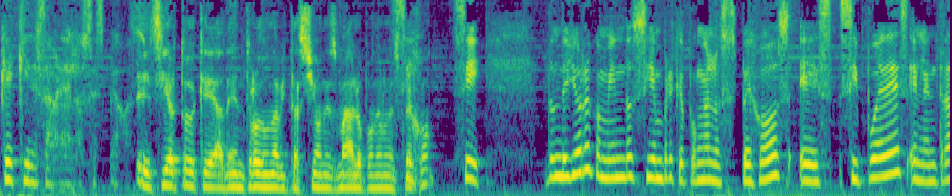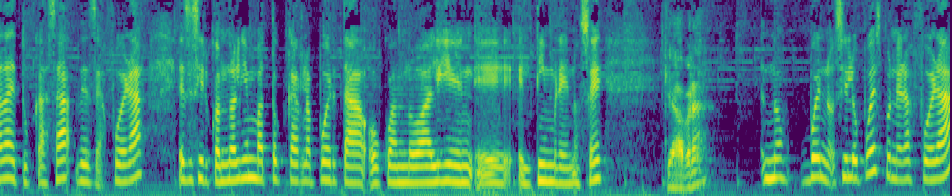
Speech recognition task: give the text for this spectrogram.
¿Qué quieres saber de los espejos? ¿Es cierto que adentro de una habitación es malo poner un espejo? Sí. Donde yo recomiendo siempre que pongan los espejos es, si puedes, en la entrada de tu casa, desde afuera, es decir, cuando alguien va a tocar la puerta o cuando alguien, eh, el timbre, no sé. ¿Que abra? No, bueno, si lo puedes poner afuera,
